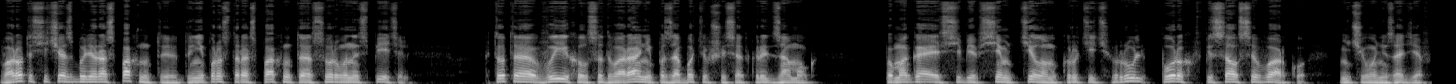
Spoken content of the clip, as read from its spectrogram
Ворота сейчас были распахнуты, да не просто распахнуты, а сорваны с петель. Кто-то выехал со двора, не позаботившись открыть замок. Помогая себе всем телом крутить руль, порох вписался в арку, ничего не задев.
